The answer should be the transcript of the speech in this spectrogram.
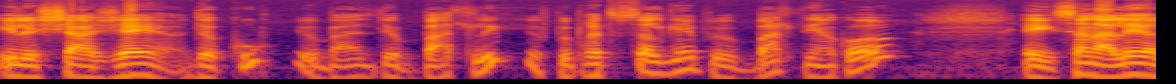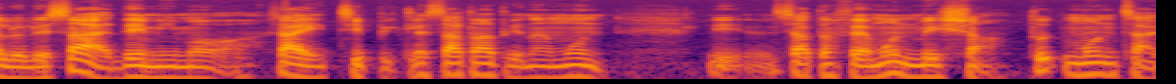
il le chargèrent de coups, il battu, il peut près tout seul peut battre encore, et il s'en allait le laissant à demi-mort. Ça est typique. Le Satan entre dans le monde. Satan fait le monde méchant. Tout le monde ça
